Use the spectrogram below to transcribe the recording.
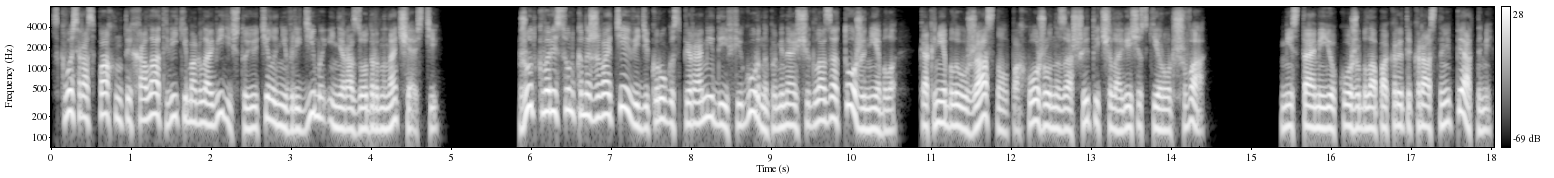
сквозь распахнутый халат Вики могла видеть, что ее тело невредимо и не разодрано на части. Жуткого рисунка на животе в виде круга с пирамидой и фигур, напоминающих глаза, тоже не было, как не было ужасного, похожего на зашитый человеческий рот шва. Местами ее кожа была покрыта красными пятнами,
